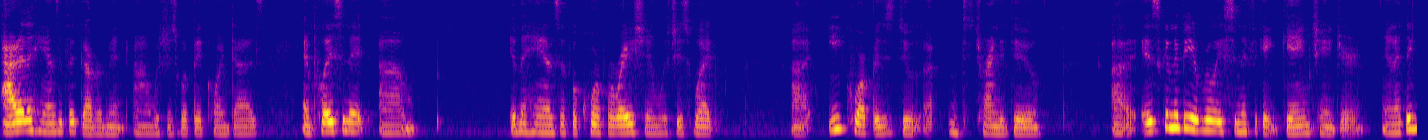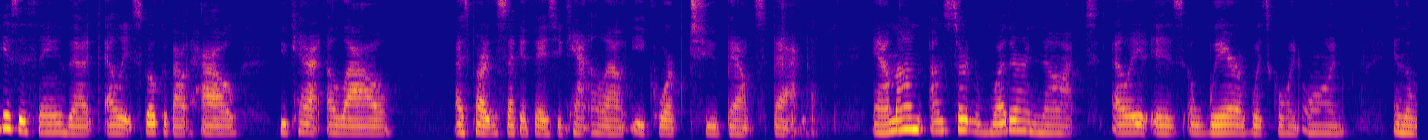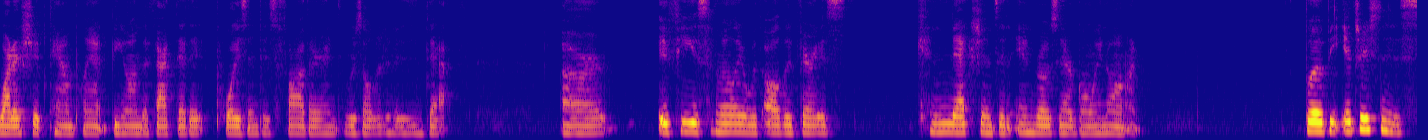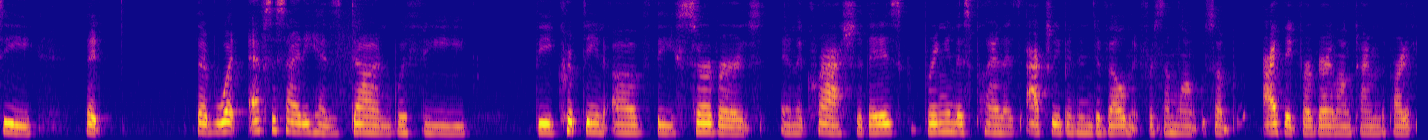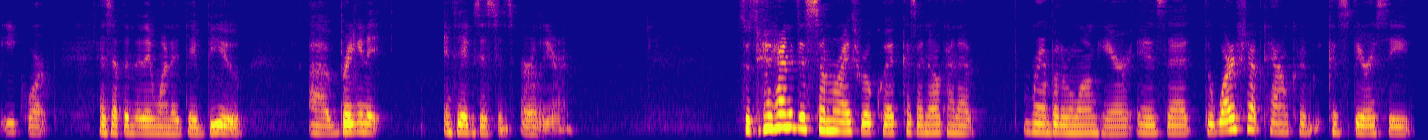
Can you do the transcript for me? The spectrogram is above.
out of the hands of the government, uh, which is what Bitcoin does, and placing it um, in the hands of a corporation, which is what uh, eCorp is do uh, trying to do, uh, is going to be a really significant game changer. And I think it's the thing that Elliot spoke about how you can't allow as part of the second phase, you can't allow eCorp to bounce back. And I'm uncertain whether or not Elliot is aware of what's going on in the Washington Township plant beyond the fact that it poisoned his father and resulted in his death. Or if he is familiar with all the various connections and inroads that are going on. But it'd be interesting to see that that what F Society has done with the the encrypting of the servers and the crash that it is bringing this plan that's actually been in development for some long some I think for a very long time on the part of eCorp as something that they want to debut, uh, bringing it into existence earlier. So to kind of just summarize real quick, because I know I kind of rambled along here, is that the Washington Township conspiracy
